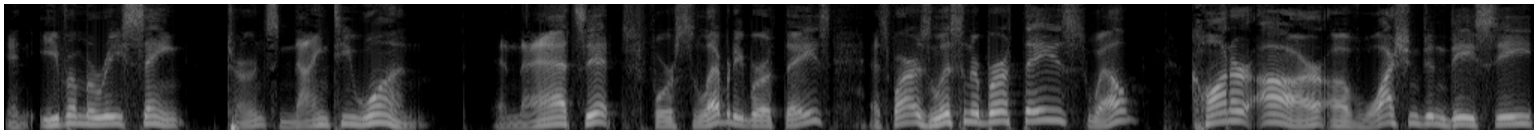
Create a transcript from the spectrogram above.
and Eva Marie Saint turns 91. And that's it for celebrity birthdays. As far as listener birthdays, well, Connor R. of Washington, D.C.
